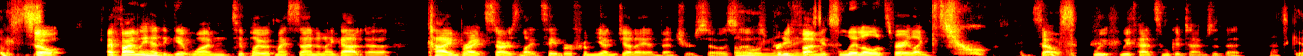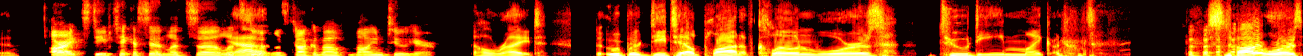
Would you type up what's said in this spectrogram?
So I finally had to get one to play with my son, and I got a Kai Brightstar's lightsaber from Young Jedi Adventures. So it was, uh, Oh, it was pretty fun. It's little. It's very like. So we we've had some good times with that. That's good. All right, Steve, take us in. Let's uh let's do it. Let's talk about volume two here. All right. The uber detailed plot of Clone Wars 2D micro Star Wars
